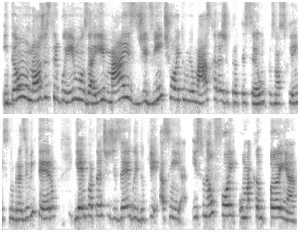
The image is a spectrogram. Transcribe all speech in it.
Então, nós distribuímos aí mais de 28 mil máscaras de proteção para os nossos clientes no Brasil inteiro. E é importante dizer, Guido, que assim, isso não foi uma campanha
